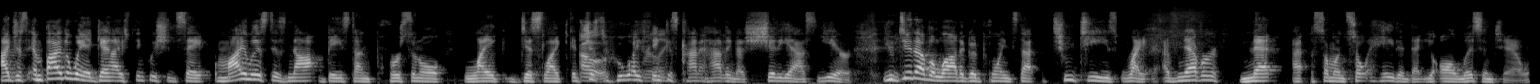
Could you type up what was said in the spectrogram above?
I just and by the way, again, I think we should say my list is not based on personal like dislike. It's oh, just who I really? think is kind of having a shitty ass year. You did have a lot of good points. That two T's right. I've never met Uh, someone so hated that you all listen to.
